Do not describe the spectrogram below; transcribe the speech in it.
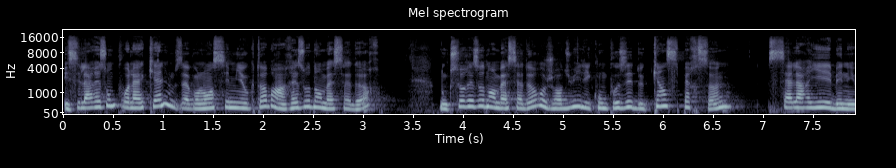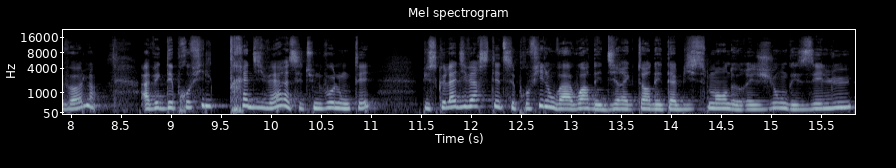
Et c'est la raison pour laquelle nous avons lancé mi-octobre un réseau d'ambassadeurs. Donc ce réseau d'ambassadeurs, aujourd'hui, il est composé de 15 personnes, salariés et bénévoles, avec des profils très divers, et c'est une volonté, puisque la diversité de ces profils, on va avoir des directeurs d'établissements, de régions, des élus,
